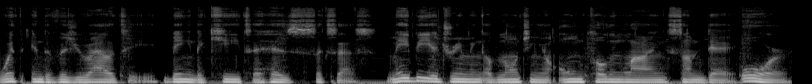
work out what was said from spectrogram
with individuality being the key to his success. Maybe you're dreaming of launching your own clothing line someday, or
